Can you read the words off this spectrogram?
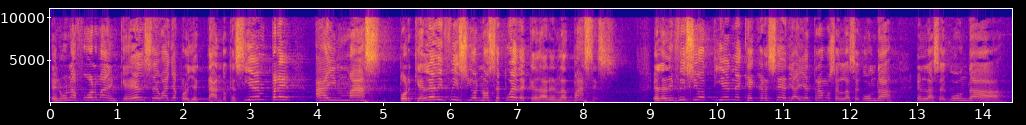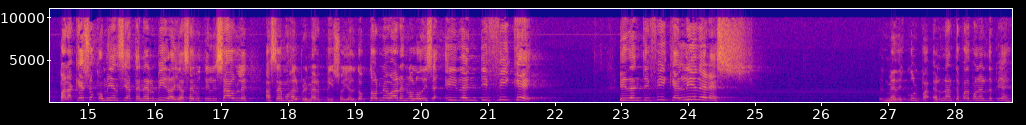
en una forma en que él se vaya proyectando, que siempre hay más, porque el edificio no se puede quedar en las bases. El edificio tiene que crecer y ahí entramos en la segunda en la segunda para que eso comience a tener vida y a ser utilizable, hacemos el primer piso. Y el doctor Nevares nos lo dice, identifique, identifique líderes me disculpa, Hernán, ¿te puedes poner de pie?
